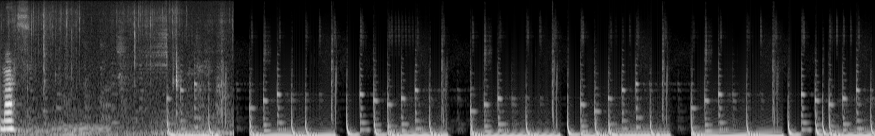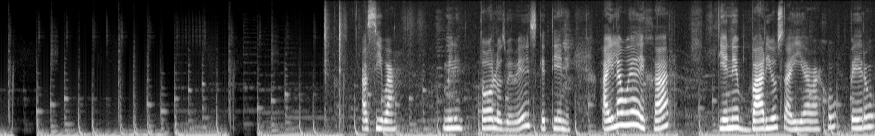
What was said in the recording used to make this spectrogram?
Más. Así va. Miren todos los bebés que tiene. Ahí la voy a dejar. Tiene varios ahí abajo, pero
